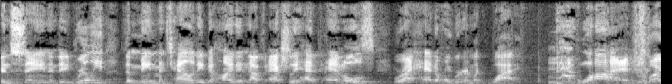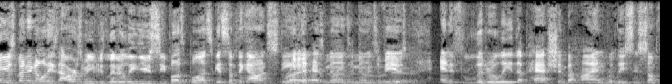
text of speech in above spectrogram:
insane and they really the main mentality behind it and I've actually had panels where I had a homebrewer I'm like why why? Why are you spending all these hours when you could literally use C++, get something out on Steam Right. that has millions and millions of views? And it's literally the passion behind releasing something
